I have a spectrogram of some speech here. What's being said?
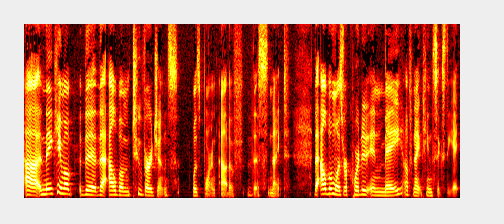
Uh, and they came up, the, the album Two Virgins was born out of this night. The album was recorded in May of 1968.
